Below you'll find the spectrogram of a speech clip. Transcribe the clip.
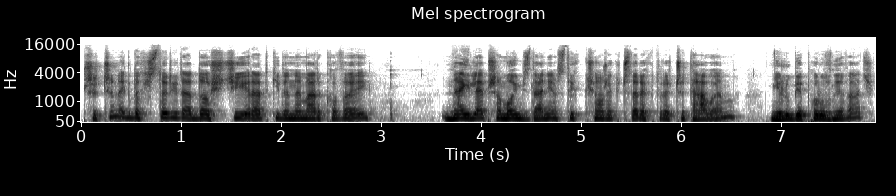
Przyczynek do historii radości Radki Denemarkowej najlepsza moim zdaniem z tych książek czterech, które czytałem. Nie lubię porównywać,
